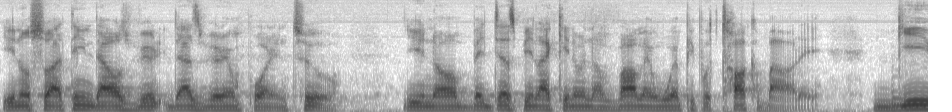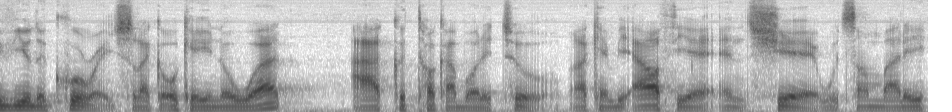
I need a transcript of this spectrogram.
You know, so I think that was very that's very important too. You know, but just being like you know an environment where people talk about it, mm-hmm. give you the courage. So like okay, you know what, I could talk about it too. I can be out there and share with somebody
